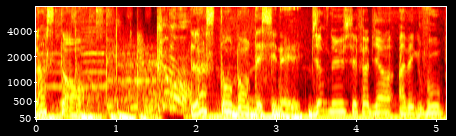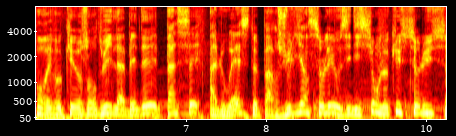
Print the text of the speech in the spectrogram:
L'instant. L'instant bande dessinée. Bienvenue, c'est Fabien avec vous pour évoquer aujourd'hui la BD Passé à l'Ouest par Julien Solé aux éditions Locus Solus.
